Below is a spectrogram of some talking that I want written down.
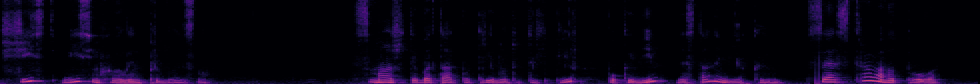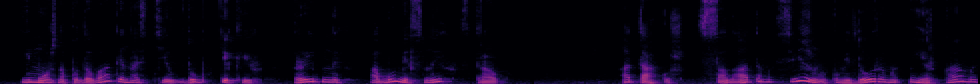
6-8 хвилин приблизно. Смажити батат потрібно до тих пір, поки він не стане м'яким. Все, страва готова і можна подавати на стіл до будь-яких рибних або м'ясних страв. А також з салатами, свіжими помідорами, огірками,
